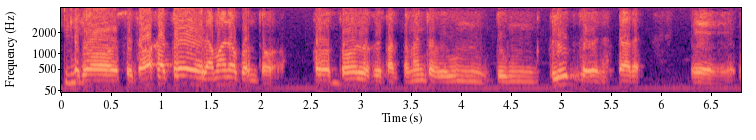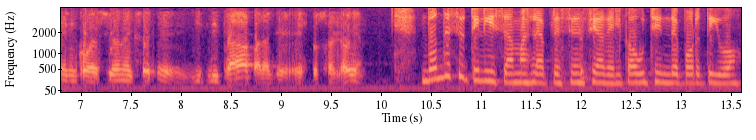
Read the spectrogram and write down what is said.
Pero se trabaja todo de la mano con todo. Todos los departamentos de un, de un club deben estar eh, en cohesión eh, indicada para que esto salga bien. ¿Dónde se utiliza más la presencia del coaching deportivo?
